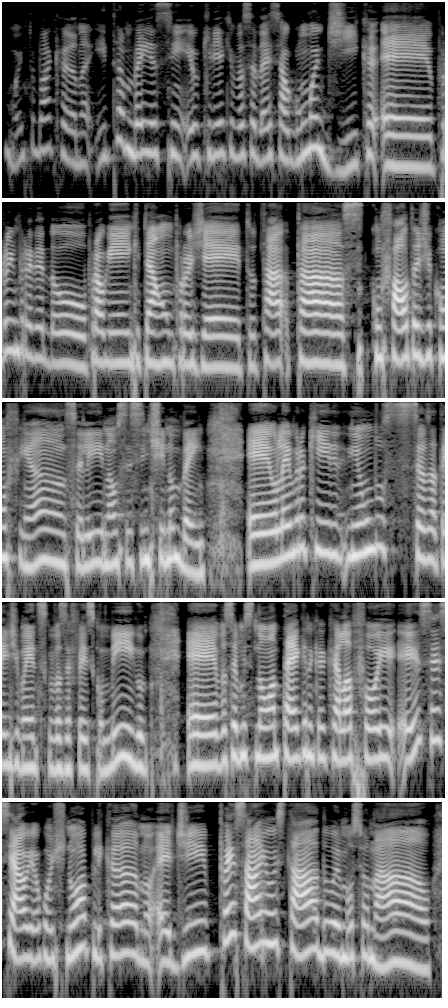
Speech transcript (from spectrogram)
Muito bacana. E também, assim, eu queria que você desse alguma dica é, para o empreendedor, para alguém que está um projeto, tá, tá com falta de confiança ali, não se sentindo bem. É, eu lembro que em um dos seus atendimentos que você fez comigo, é, você me ensinou uma técnica que ela foi essencial e eu continuo aplicando, é de pensar em um estado emocional,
